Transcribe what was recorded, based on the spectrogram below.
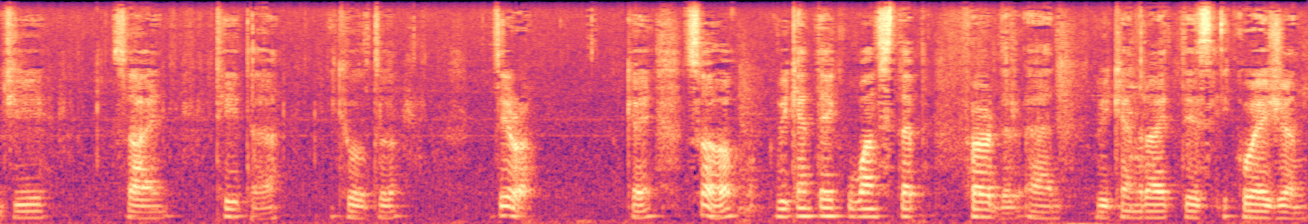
G sine theta equal to 0 okay so we can take one step further and we can write this equation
